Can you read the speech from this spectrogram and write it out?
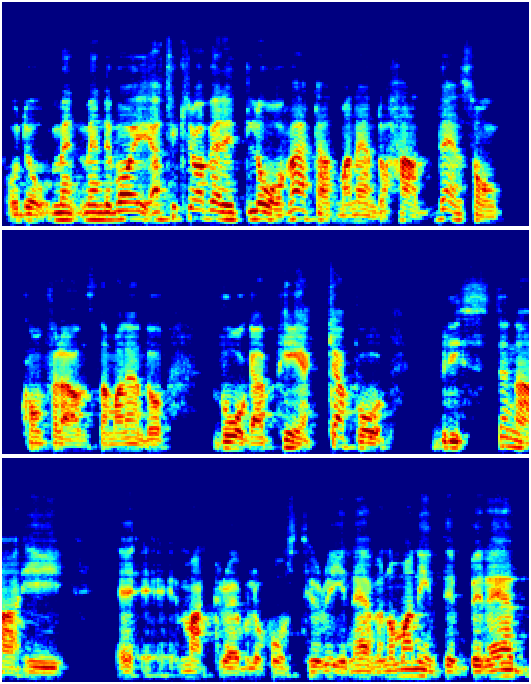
Och då, men men det var, jag tycker det var väldigt lovvärt att man ändå hade en sån konferens där man ändå vågar peka på bristerna i eh, makroevolutionsteorin, även om man inte är beredd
